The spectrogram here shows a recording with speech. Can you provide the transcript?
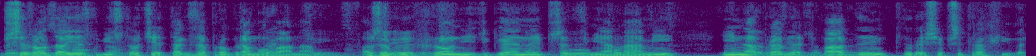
Przyroda jest w istocie tak zaprogramowana, ażeby chronić geny przed zmianami i naprawiać wady, które się przytrafiły.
